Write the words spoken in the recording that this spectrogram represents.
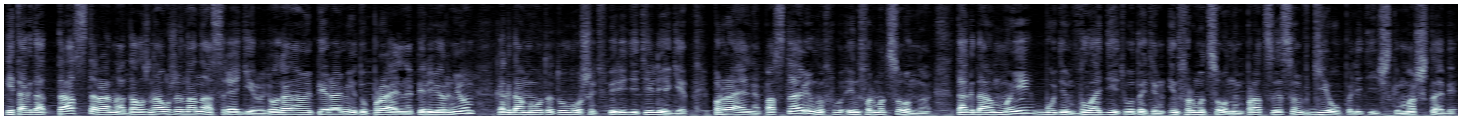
И тогда та сторона должна уже на нас реагировать. Вот когда мы пирамиду правильно перевернем, когда мы вот эту лошадь впереди телеги правильно поставим информационную, тогда мы будем владеть вот этим информационным процессом в геополитическом масштабе.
